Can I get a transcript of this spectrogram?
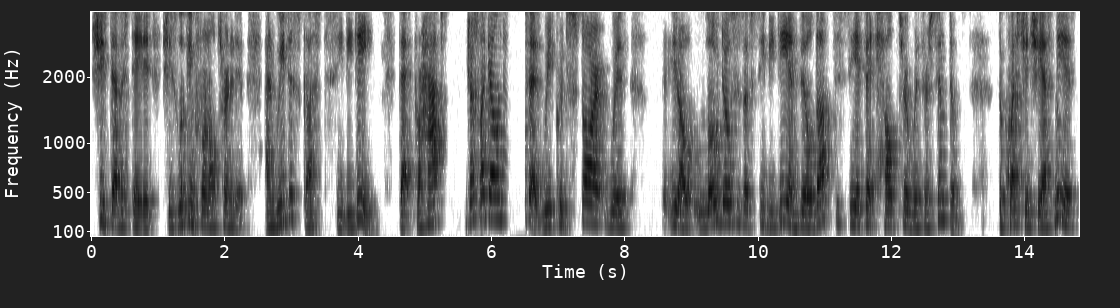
She's devastated. She's looking for an alternative, and we discussed CBD. That perhaps, just like Ellen said, we could start with you know, low doses of CBD and build up to see if it helped her with her symptoms. The question she asked me is,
